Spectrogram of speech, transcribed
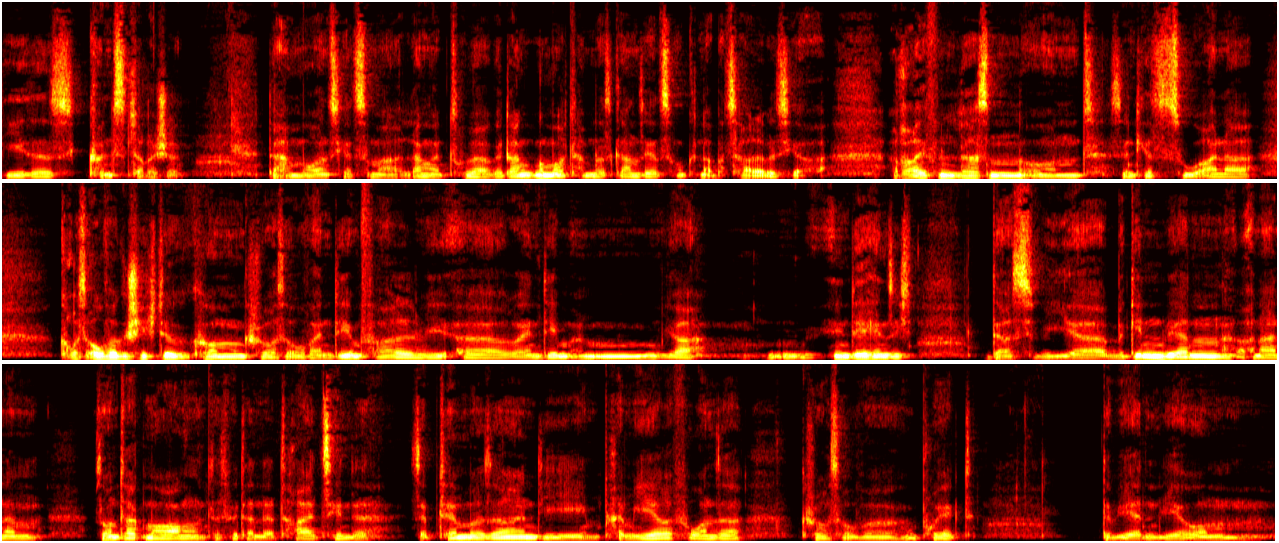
dieses Künstlerische. Da haben wir uns jetzt mal lange drüber Gedanken gemacht, haben das Ganze jetzt ein knappes halbes Jahr reifen lassen und sind jetzt zu einer Crossover-Geschichte gekommen. Crossover in dem Fall, wie, äh, in dem, ja, in der Hinsicht, dass wir beginnen werden an einem Sonntagmorgen. Das wird dann der 13. September sein, die Premiere für unser Crossover-Projekt. Da werden wir um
